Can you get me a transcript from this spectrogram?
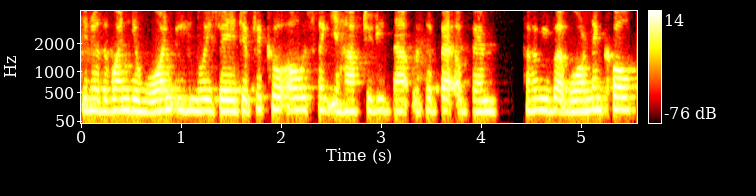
you know the one you want, even though he's very difficult. I always think you have to read that with a bit of um, have a wee bit of warning call.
